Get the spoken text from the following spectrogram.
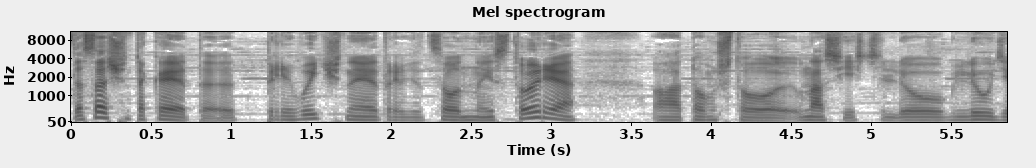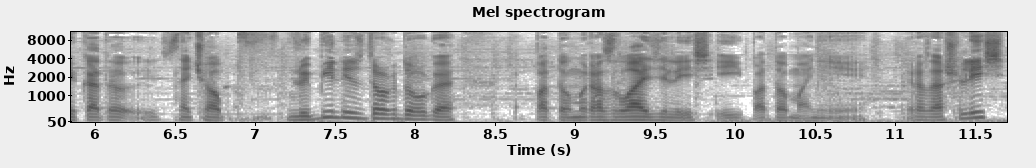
Достаточно такая это привычная традиционная история, о том, что у нас есть лю- люди, которые сначала влюбились друг в друга, потом разладились, и потом они разошлись.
